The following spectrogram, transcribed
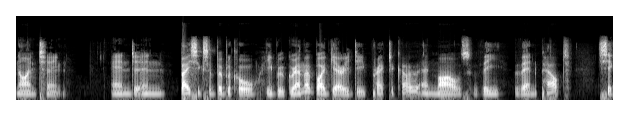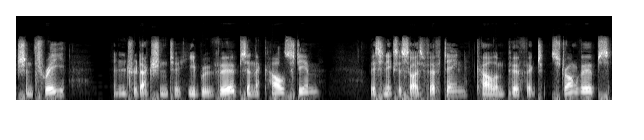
19. And in Basics of Biblical Hebrew Grammar by Gary D. Pratico and Miles V. Van Pelt. Section 3, Introduction to Hebrew Verbs and the Qal stem. Lesson Exercise 15, Qal Imperfect Strong Verbs.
